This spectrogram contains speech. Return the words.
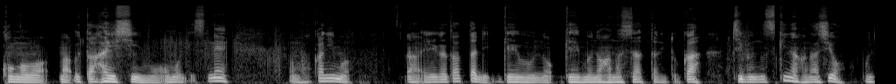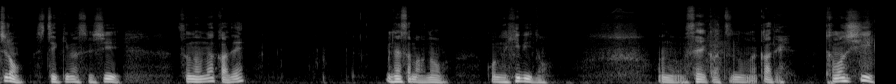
今後も、まあ、歌配信を主にですね他にもあ映画だったりゲームのゲームの話だったりとか自分の好きな話をもちろんしていきますしその中で皆様のこの日々のあの生活の中で楽しい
